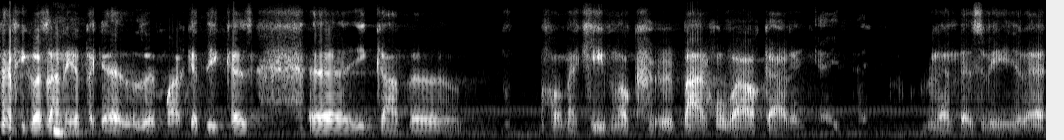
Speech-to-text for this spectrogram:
nem igazán értek ehhez az önmarketinghez, e, inkább ha meghívnak bárhová, akár egy, egy, rendezvényre,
